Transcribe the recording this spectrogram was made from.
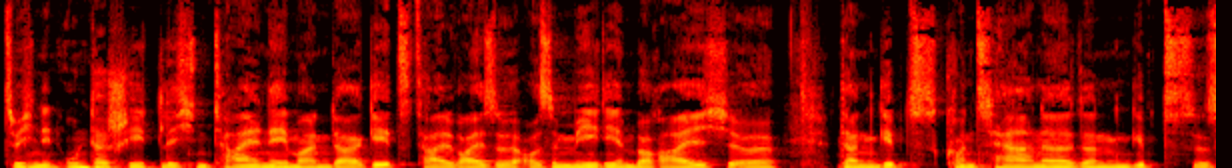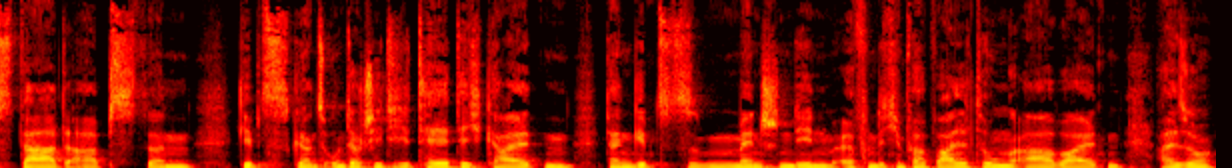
zwischen den unterschiedlichen Teilnehmern. Da geht's teilweise aus dem Medienbereich, äh, dann gibt's Konzerne, dann gibt's Start-ups, dann gibt's ganz unterschiedliche Tätigkeiten, dann gibt's Menschen, die in öffentlichen Verwaltungen arbeiten. Also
